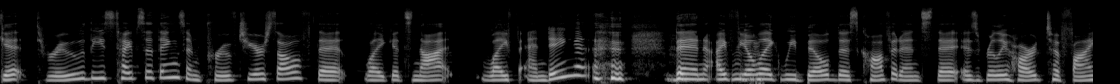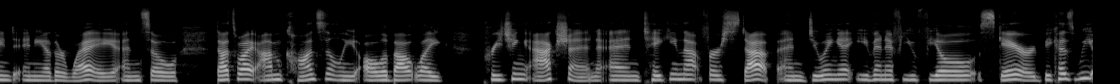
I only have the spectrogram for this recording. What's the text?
get through these types of things and prove to yourself that like it's not life ending, then I feel mm-hmm. like we build this confidence that is really hard to find any other way. And so that's why I'm constantly all about like preaching action and taking that first step and doing it even if you feel scared because we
